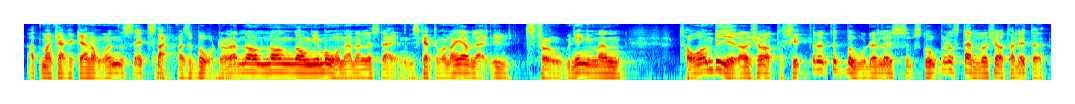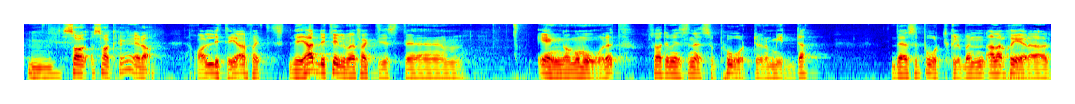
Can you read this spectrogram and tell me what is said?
Att man kanske kan ha en, ett snack med supportrarna någon, någon gång i månaden eller sådär. Det ska inte vara någon jävla utfrågning men... Ta en bira och köta. Sitt runt ett bord eller stå på något ställe och köta lite. Sa, saknar du det idag? Ja, lite grann faktiskt. Vi hade till och med faktiskt eh, en gång om året så hade vi en sån här supportermiddag. Där supportklubben arrangerar,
